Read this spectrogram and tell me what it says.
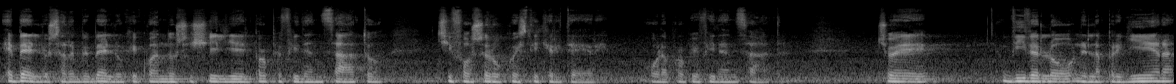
è bello, sarebbe bello che quando si sceglie il proprio fidanzato ci fossero questi criteri, o la propria fidanzata, cioè viverlo nella preghiera,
